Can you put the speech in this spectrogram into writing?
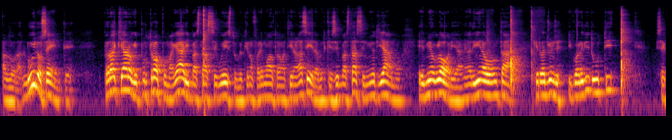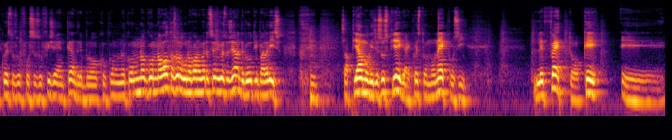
Allora, lui lo sente, però è chiaro che purtroppo magari bastasse questo perché non faremo altro la mattina e la sera, perché se bastasse il mio ti amo e il mio gloria nella divina volontà che raggiunge i cuori di tutti, se questo fosse sufficiente andrebbero con, con, con, con una volta solo con una un'operazione di questo genere andrebbero tutti in paradiso. Sappiamo che Gesù spiega e questo non è così. L'effetto che eh,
